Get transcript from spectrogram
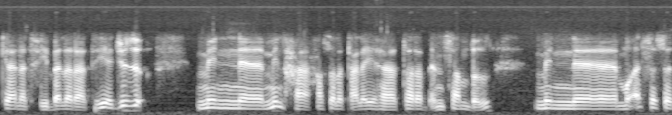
كانت في بلرات. هي جزء من منحة حصلت عليها طرب Ensemble من مؤسسة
